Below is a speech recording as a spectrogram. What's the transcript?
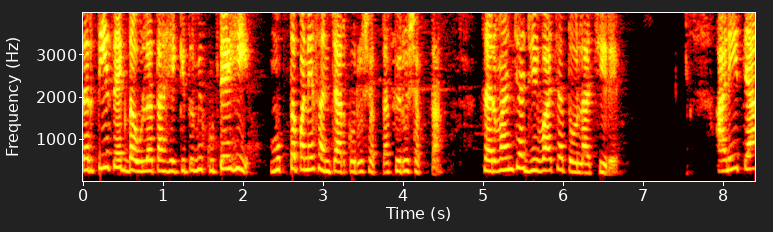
तर तीच एक दौलत आहे की तुम्ही कुठेही मुक्तपणे संचार करू शकता फिरू शकता. सर्वांच्या जीवाच्या तोलाची रे. आणि त्या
